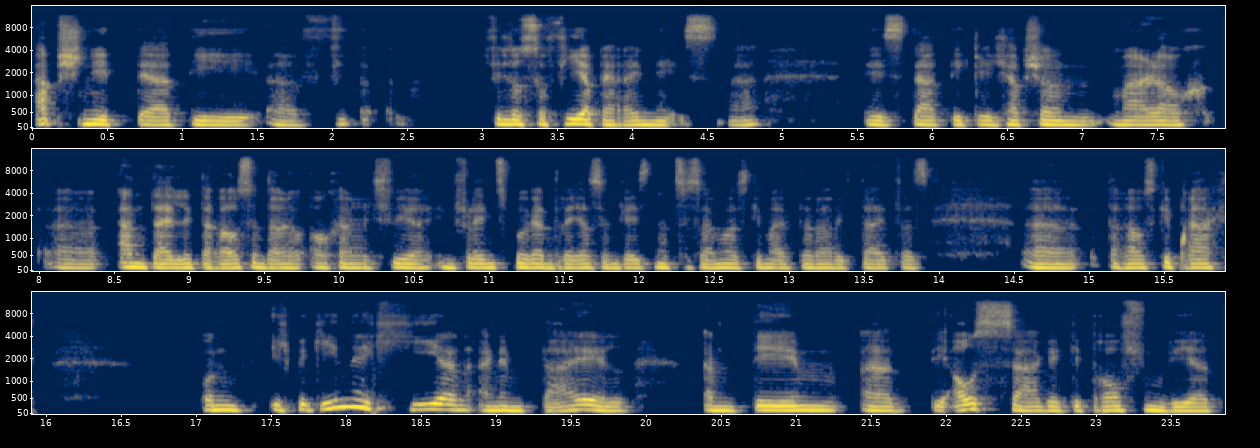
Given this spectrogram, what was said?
Abschnitt, der die äh, Philosophia perennis ne, ist der Artikel. Ich habe schon mal auch äh, Anteile daraus und auch als wir in Flensburg Andreas und Gessner zusammen ausgemacht haben, habe ich da etwas äh, daraus gebracht. Und ich beginne hier an einem Teil, an dem äh, die Aussage getroffen wird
